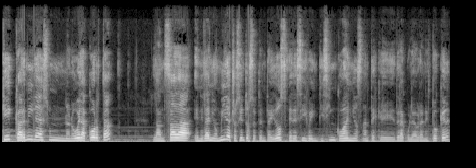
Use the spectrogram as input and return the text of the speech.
que Carmila es una novela corta, lanzada en el año 1872, es decir, 25 años antes que Drácula de Bram Stoker,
